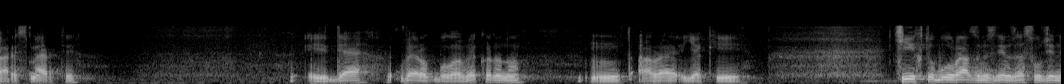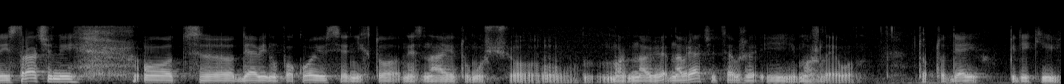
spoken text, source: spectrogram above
кари смерті. І де вирок було виконано, але як і ті, хто був разом з ним засуджений і страчений, от, е, де він упокоївся, ніхто не знає, тому що навряд чи це вже і можливо. Тобто, де їх, під який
